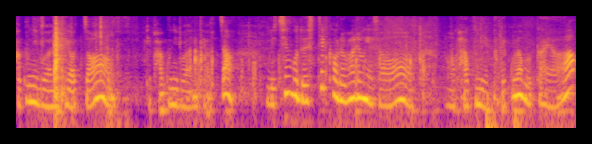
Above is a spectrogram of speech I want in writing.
바구니 모양이 되었죠? 이렇게 바구니 모양이 되었죠? 우리 친구들 스티커를 활용해서 어, 바구니 예쁘게 꾸며볼까요?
